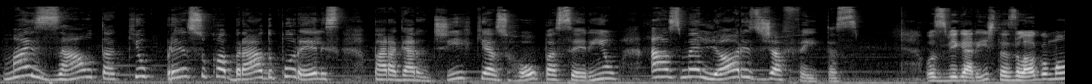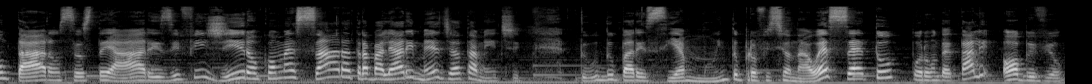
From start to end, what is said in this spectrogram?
mais alta que o preço cobrado por eles, para garantir que as roupas seriam as melhores já feitas. Os vigaristas logo montaram seus teares e fingiram começar a trabalhar imediatamente. Tudo parecia muito profissional, exceto por um detalhe óbvio.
